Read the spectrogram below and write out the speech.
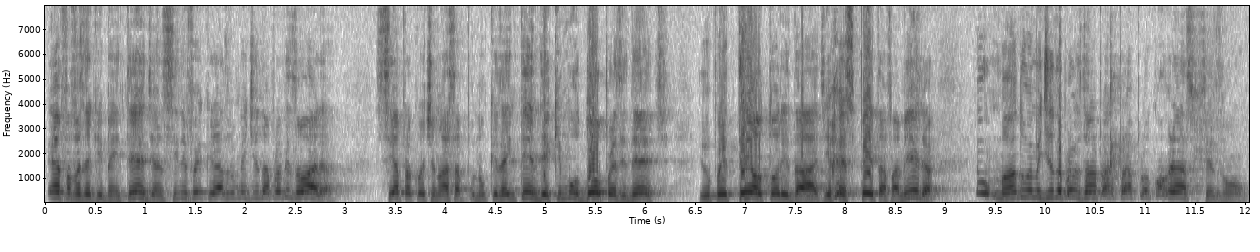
É para fazer o que bem entende, a Ancine foi criada por medida provisória. Se é para continuar, não quiser entender que mudou o presidente, e o presidente tem autoridade e respeita a família, eu mando uma medida provisória para o Congresso. Eles vão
